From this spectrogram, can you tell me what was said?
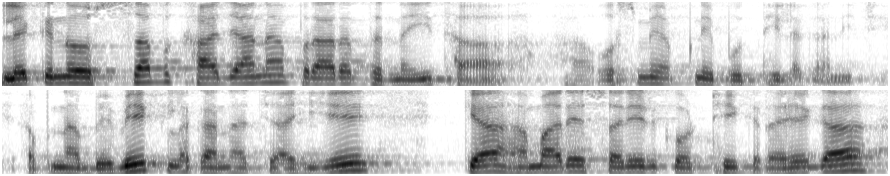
लेकिन वो सब खा जाना प्रारब्ध नहीं था। हाँ उसमें अपनी बुद्धि लगानी चाहिए, अपना विवेक लगाना चाहिए, क्या हमारे शरीर को ठीक रहेगा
